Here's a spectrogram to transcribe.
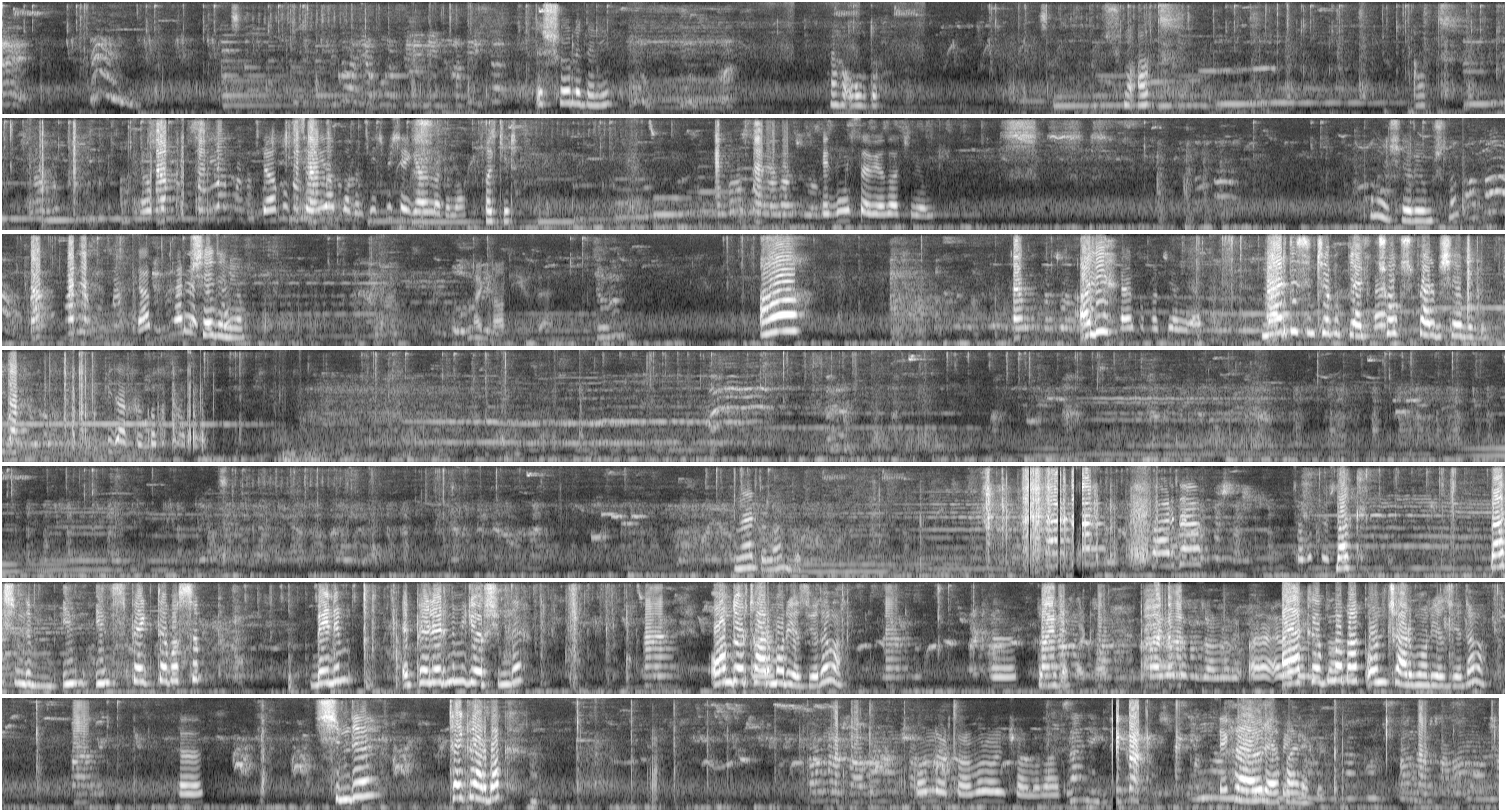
De şöyle deneyeyim. Heh oldu. Şunu at. At. Yakup seviye atmadım. Hiçbir şey gelmedi lan. Fakir. Yedinci seviyede açılıyormuş. Bu ne işe yarıyormuş lan? Bir şey deniyorum. Oğlum I can't use that. Aa! Ali Ben kapatıyorum ya. neredesin çabuk gel. Çok süper bir şey buldum. Bir dakika kapı çaldı. Nerede lan bu? Yukarıda. Çabuk göster. Bak. Bak şimdi in, inspect'e basıp benim e, pelerinimi gör şimdi. 14 armor yazıyor değil mi? Evet. Aynen evet, Ayakkabıma bak 13 armor yazıyor değil mi? Evet. Şimdi tekrar bak. 14 armor 13 armor hadi. Sen de git. Tek Ha, öyle tek yap, tek aynen. yapın.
